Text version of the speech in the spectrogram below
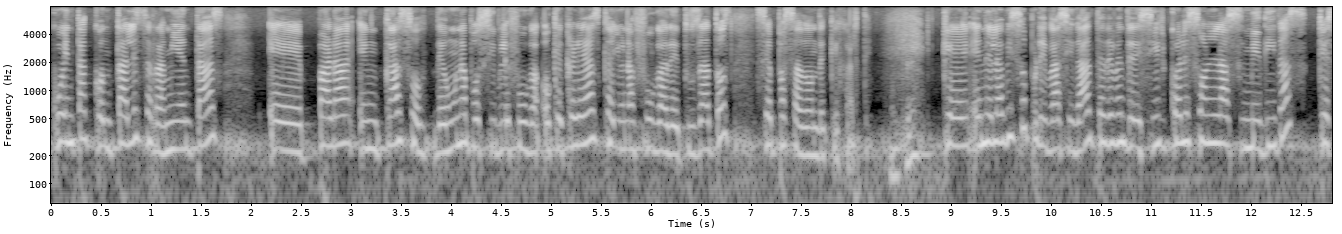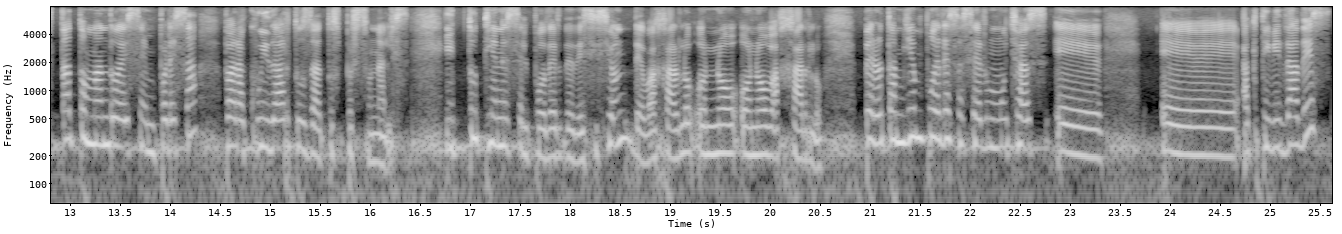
cuenta con tales herramientas eh, para en caso de una posible fuga o que creas que hay una fuga de tus datos, sepas a dónde quejarte. Que en el aviso privacidad te deben de decir cuáles son las medidas que está tomando esa empresa para cuidar tus datos personales. Y tú tienes el poder de decisión de bajarlo o no, o no bajarlo. Pero también puedes hacer muchas eh, eh, actividades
